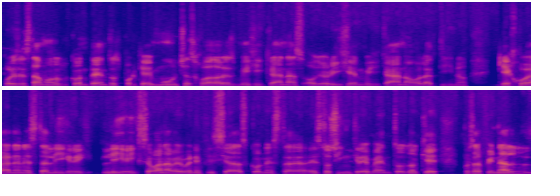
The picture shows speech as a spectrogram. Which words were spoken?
pues estamos contentos porque hay muchas jugadoras mexicanas o de origen mexicano o latino que juegan en esta liga y, liga y se van a ver beneficiadas con esta, estos incrementos, ¿no? Que pues al final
